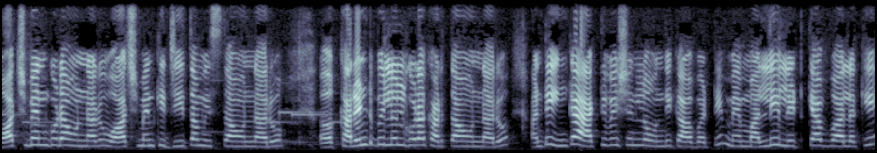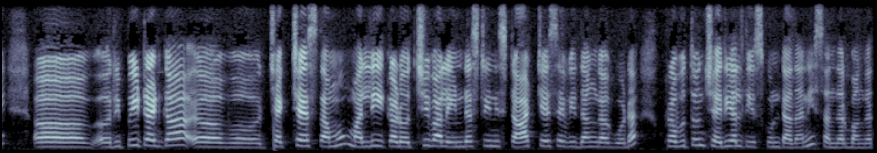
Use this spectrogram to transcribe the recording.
వాచ్మెన్ కూడా ఉన్నారు. వాచ్మెన్కి జీతం ఇస్తూ ఉన్నారు. కరెంట్ బిల్లులు కూడా కడతా ఉన్నారు. అంటే ఇంకా యాక్టివేషన్లో ఉంది కాబట్టి మేము మళ్ళీ లిట్ క్యాబ్ వాళ్ళకి రిపీటెడ్గా చెక్ చేస్తాము. మళ్ళీ ఇక్కడ వచ్చి వాళ్ళ ఇండస్ట్రీని స్టార్ట్ చేసే విధంగా కూడా ప్రభుత్వం చర్యలు తీసుకుంటుందని సందర్భంగా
